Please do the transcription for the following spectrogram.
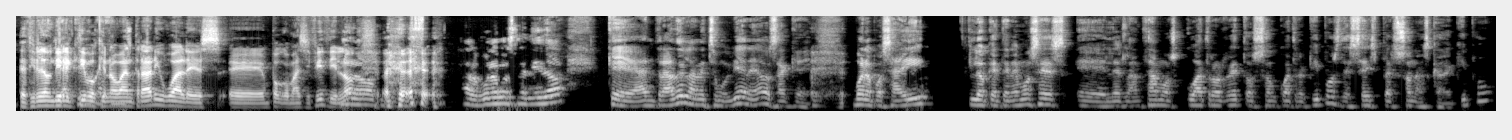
Decirle a un directivo que no va a entrar igual es un poco más difícil, ¿no? no, algunos hemos tenido que ha entrado y lo han hecho muy bien, ¿eh? O sea que, bueno, pues ahí lo que tenemos es, les lanzamos cuatro retos, son cuatro equipos de seis personas cada equipo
